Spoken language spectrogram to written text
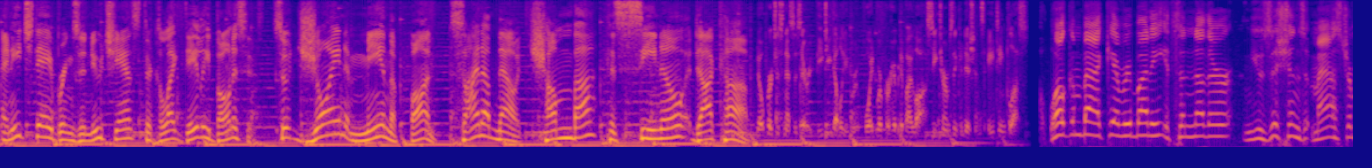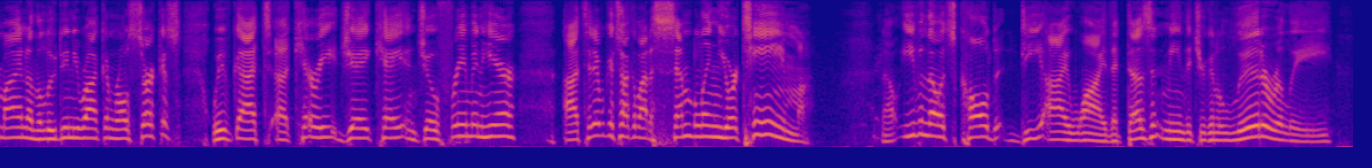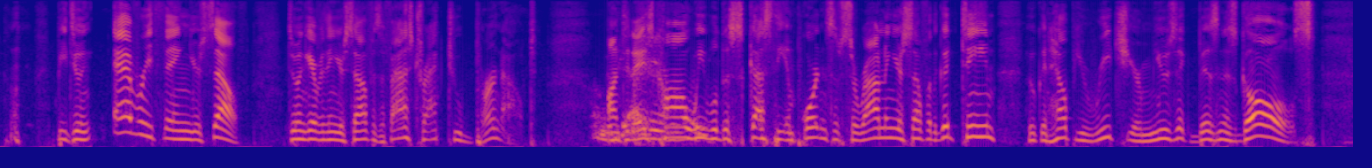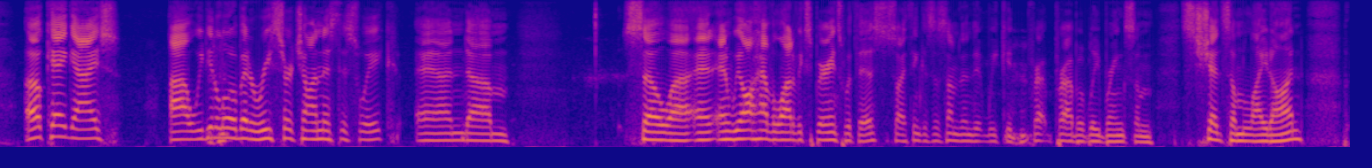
and each day brings a new chance to collect daily bonuses. So join me in the fun. Sign up now at ChumbaCasino.com. No purchase necessary. VGW. Void were prohibited by law. See terms and conditions. 18 plus. Welcome back, everybody. It's another Musicians Mastermind on the Ludini Rock and Roll Circus. We've got uh, Kerry, J.K., and Joe Freeman here. Uh, today we're going to talk about assembling your team. Now, even though it's called DIY, that doesn't mean that you're going to literally be doing everything yourself. Doing everything yourself is a fast track to burnout. On today's call, we will discuss the importance of surrounding yourself with a good team who can help you reach your music business goals. Okay, guys, uh, we did a little bit of research on this this week, and um, so uh, and and we all have a lot of experience with this. So I think this is something that we could pr- probably bring some shed some light on.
